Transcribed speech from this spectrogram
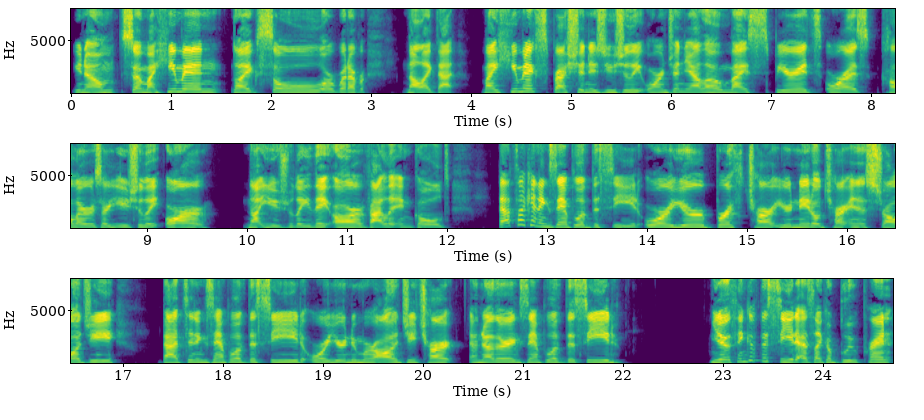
you know? So my human like soul or whatever, not like that. My human expression is usually orange and yellow. My spirits aura colors are usually, or not usually, they are violet and gold. that's like an example of the seed, or your birth chart, your natal chart in astrology. That's an example of the seed, or your numerology chart, another example of the seed. You know, think of the seed as like a blueprint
